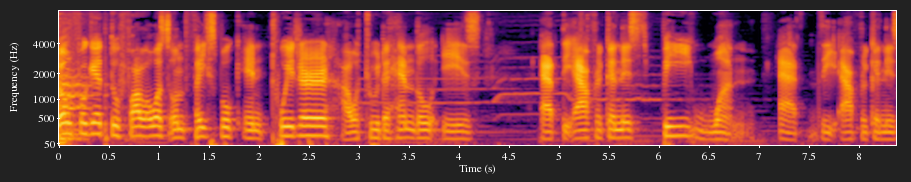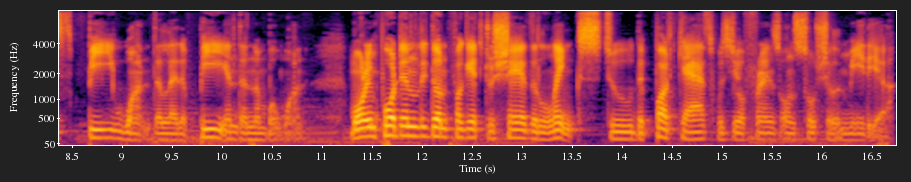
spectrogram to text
Don't forget to follow us on Facebook and Twitter. Our Twitter handle is at the Africanist P1. At the Africanist P1, the letter P and the number one. More importantly, don't forget to share the links to the podcast with your friends on social media.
